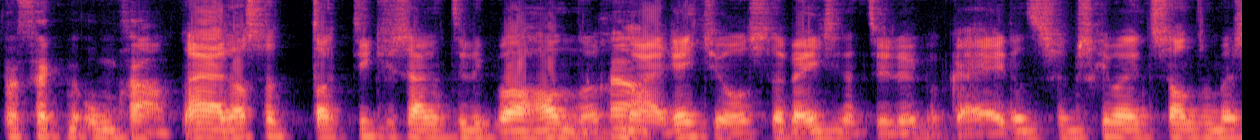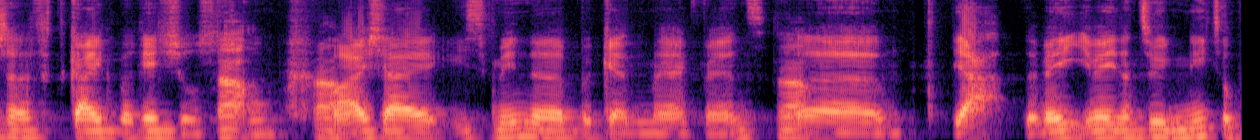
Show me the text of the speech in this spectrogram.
perfect mee omgaan? Nou ja, dat soort tactieken zijn natuurlijk wel handig. Ja. Maar rituals, dan weet je natuurlijk, oké, dat is misschien wel interessant om eens even te kijken bij rituals. Ja, ja. Maar als jij iets minder bekend merk bent, Ja. ja, dan weet, je weet natuurlijk niet, op,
